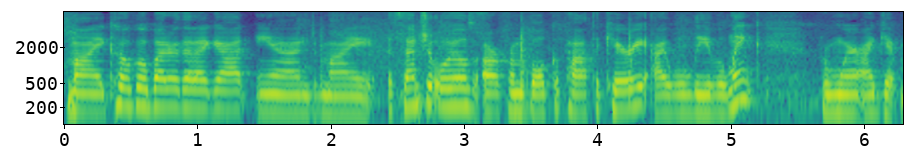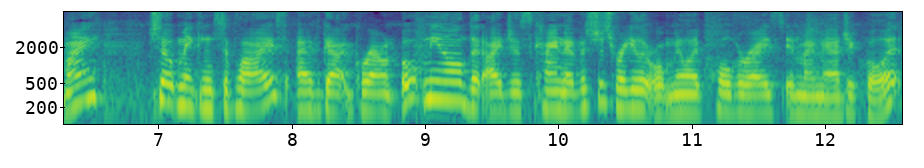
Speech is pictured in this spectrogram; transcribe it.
My cocoa butter that I got and my essential oils are from Bulk Apothecary. I will leave a link from where I get my soap making supplies. I've got ground oatmeal that I just kind of, it's just regular oatmeal I pulverized in my Magic Bullet.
